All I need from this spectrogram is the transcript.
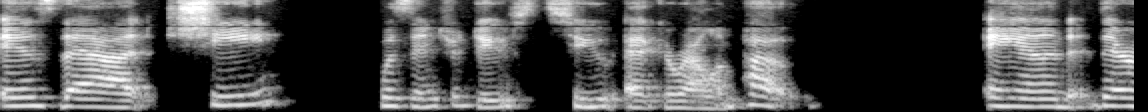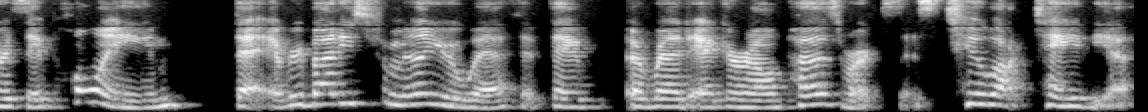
is that she was introduced to Edgar Allan Poe. And there is a poem that everybody's familiar with if they've uh, read Edgar Allan Poe's works. It's to Octavia.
